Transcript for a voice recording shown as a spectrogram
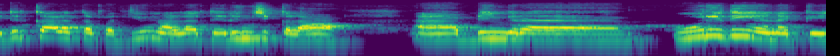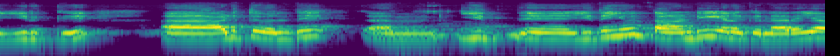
எதிர்காலத்தை பற்றியும் நல்லா தெரிஞ்சுக்கலாம். அப்படிங்கிற உறுதி எனக்கு இருக்குது அடுத்து வந்து ஹம், இதையும் தாண்டி எனக்கு நிறையா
